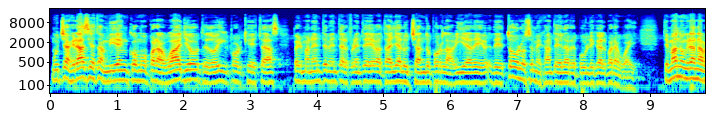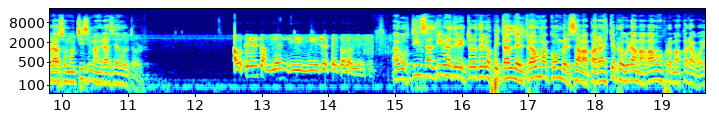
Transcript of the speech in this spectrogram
Muchas gracias también como paraguayo, te doy porque estás permanentemente al frente de batalla luchando por la vida de, todos los semejantes de la República del Paraguay. Te mando un gran abrazo, muchísimas gracias doctor. A ustedes también y mi respeto a la audiencia. Agustín Saldívar, director del Hospital del Trauma, conversaba para este programa Vamos por Más Paraguay.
